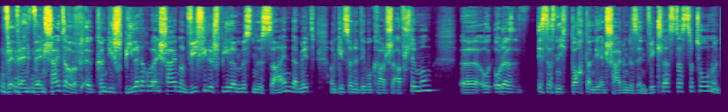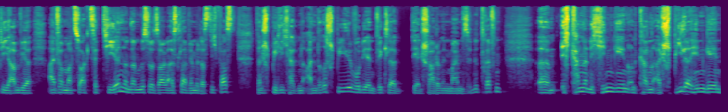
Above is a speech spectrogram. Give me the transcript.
wer, wer, wer entscheidet darüber? Äh, können die Spieler darüber entscheiden? Und wie viele Spieler müssen es sein, damit? Und gibt es eine demokratische Abstimmung? Äh, oder ist das nicht doch dann die Entscheidung des Entwicklers, das zu tun? Und die haben wir einfach mal zu akzeptieren. Und dann müssen wir sagen, alles klar, wenn mir das nicht passt, dann spiele ich halt ein anderes Spiel, wo die Entwickler die Entscheidung in meinem Sinne treffen. Ähm, ich kann da nicht hingehen und kann als Spieler hingehen.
